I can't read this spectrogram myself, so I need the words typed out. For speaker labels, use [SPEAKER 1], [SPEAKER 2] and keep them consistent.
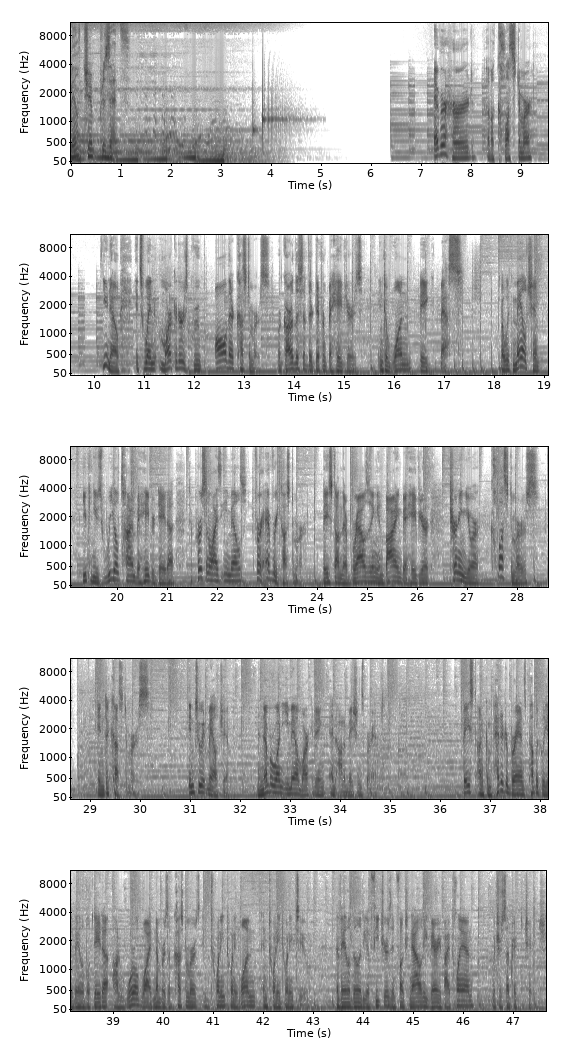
[SPEAKER 1] MailChimp presents.
[SPEAKER 2] Ever heard of a cluster? You know, it's when marketers group all their customers, regardless of their different behaviors, into one big mess. But with MailChimp, you can use real time behavior data to personalize emails for every customer based on their browsing and buying behavior, turning your customers into customers. Intuit MailChimp, the number one email marketing and automations brand. Based on competitor brands' publicly available data on worldwide numbers of customers in 2021 and 2022. Availability of features and functionality vary by plan, which are subject to change.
